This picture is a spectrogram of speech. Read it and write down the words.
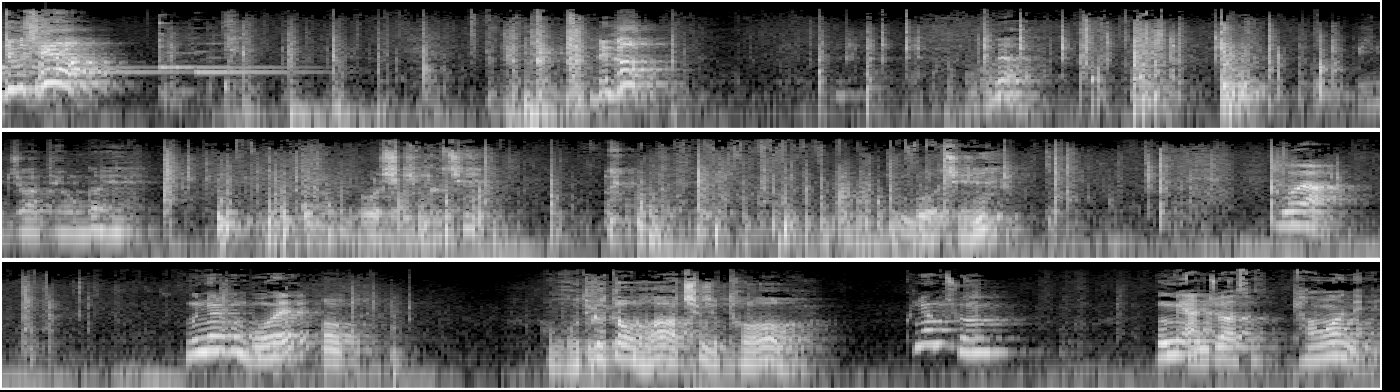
누구세요? 누구? 뭐야? 민주한테 온 거네. 뭘 시킨 거지? 뭐지? 뭐야? 문 열고 뭐해? 어, 어디 갔다 와, 아침부터. 그냥 좀 몸이 안 좋아서 병원에.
